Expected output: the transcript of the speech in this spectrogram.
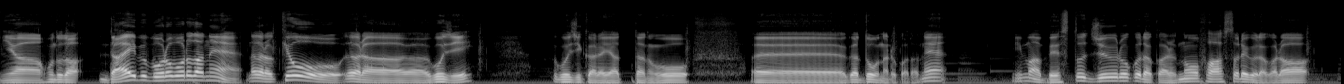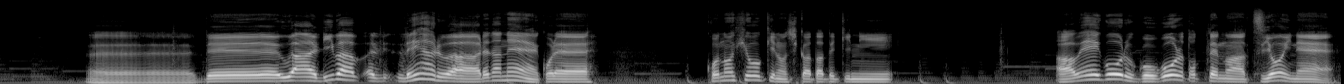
いやー、ほんとだ。だいぶボロボロだね。だから今日、だから5時 ?5 時からやったのを、えー、がどうなるかだね。今、ベスト16だからのファーストレグだから、えー、で、うわ、リバ、レアルはあれだね、これ、この表記の仕方的に、アウェーゴール5ゴール取ってんのは強いね。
